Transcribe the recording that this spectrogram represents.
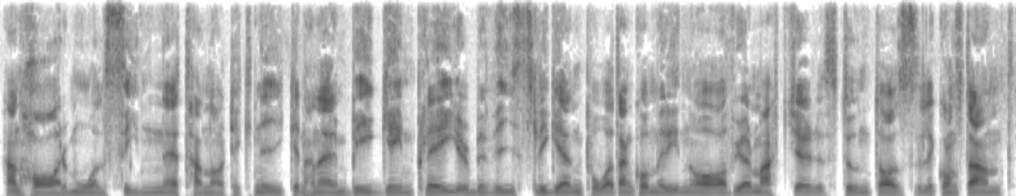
Han har målsinnet, han har tekniken, han är en big game player bevisligen på att han kommer in och avgör matcher stundtals eller konstant.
